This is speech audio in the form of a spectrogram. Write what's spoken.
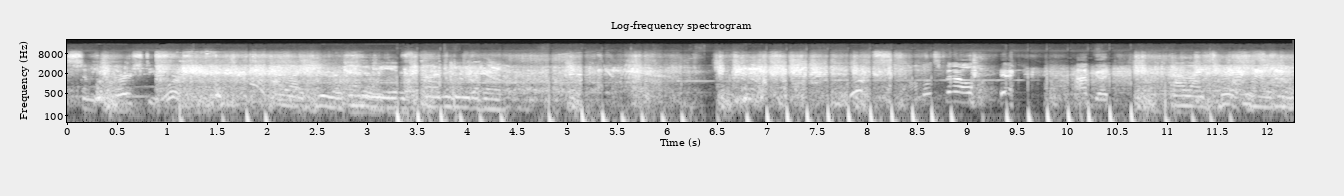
Some thirsty work. Allied hero enemy is unbeatable. Turret destroyed. Aced.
